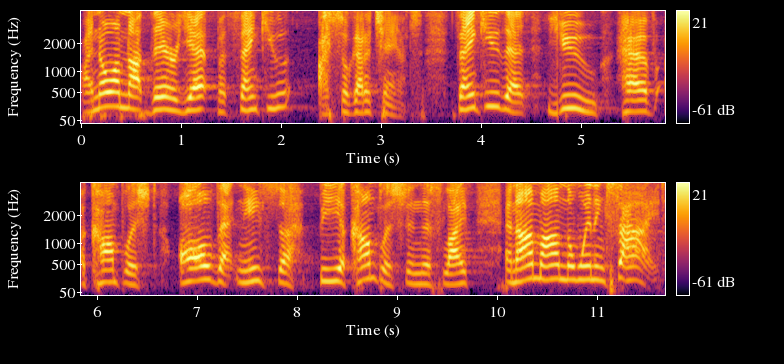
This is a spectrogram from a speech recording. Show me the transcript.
I know I'm not there yet, but thank you, I still got a chance. Thank you that you have accomplished all that needs to be accomplished in this life, and I'm on the winning side.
